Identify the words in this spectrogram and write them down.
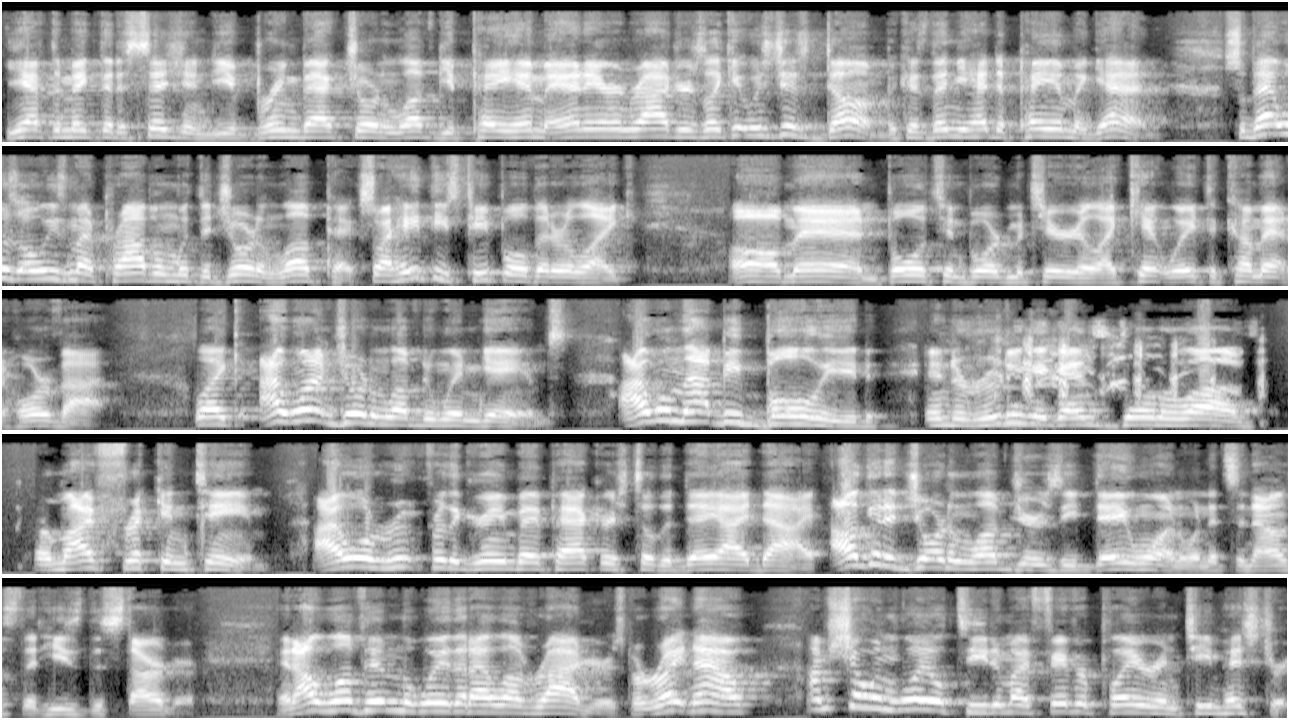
you have to make the decision. Do you bring back Jordan Love? Do you pay him and Aaron Rodgers? Like it was just dumb because then you had to pay him again. So that was always my problem with the Jordan Love pick. So I hate these people that are like, oh man, bulletin board material. I can't wait to come at Horvat. Like, I want Jordan Love to win games. I will not be bullied into rooting against Jordan Love or my freaking team. I will root for the Green Bay Packers till the day I die. I'll get a Jordan Love jersey day one when it's announced that he's the starter. And I'll love him the way that I love Rodgers. But right now, I'm showing loyalty to my favorite player in team history.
